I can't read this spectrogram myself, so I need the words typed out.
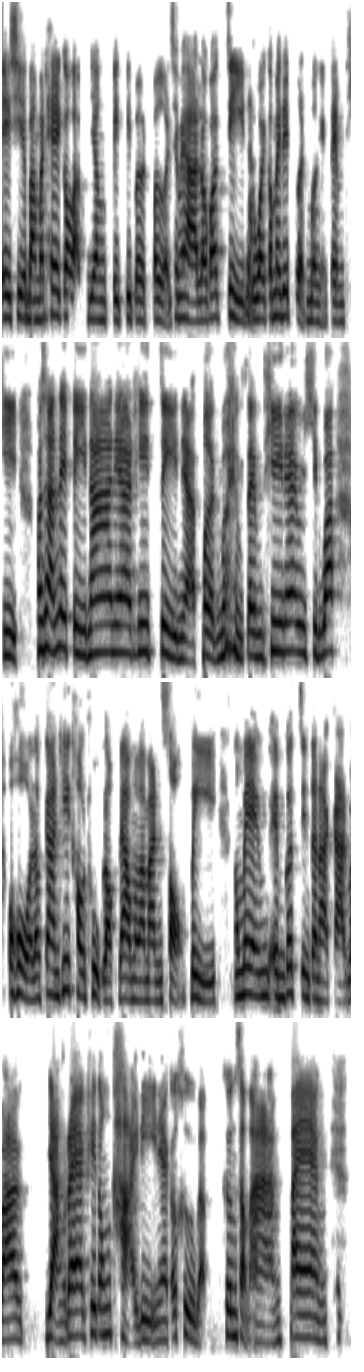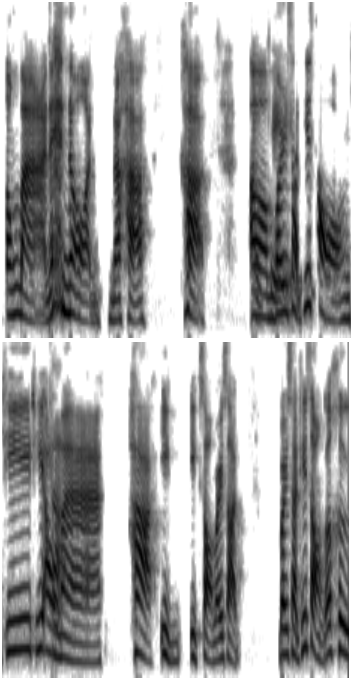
เอเชียบางประเทศก็แบบยังปิดปิดเปิดเปิดใช่ไหมคะแล้วก็จีนด้วยก็ไม่ได้เปิดเมืองอย่างเต็มที่ เพราะฉะนั้นในปีหน้าเนี่ยที่จีนเนี่ยเปิดเมืองอย่างเต็มที่เนี่ยคิดว่าโอ้โห แล้วการที่เขาถูกล็อกดาวน์มาประมาณสองปีน้องเมย์เอ็มก็จินตนาการว่าอย่างแรกที่ต้องขายดีเนี่ยก็คือแบบเครื่องสำอางแป้งต้องมาแน่นอนนะคะค่ะบริษัทที่สองที่ที่เอามาค่ะ อีกอีกสองบริษัท บริษัทที่สองก็คือ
